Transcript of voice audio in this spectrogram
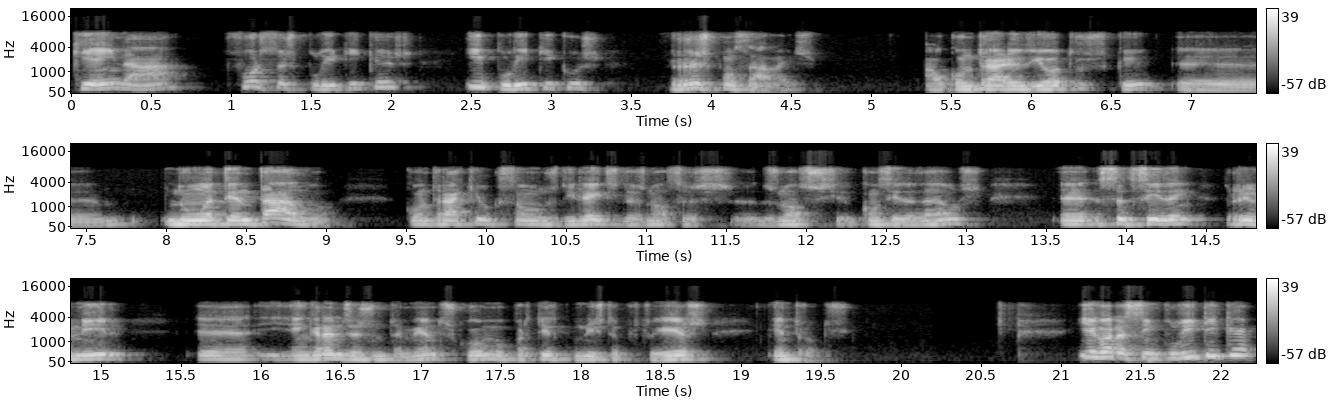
que ainda há forças políticas e políticos responsáveis. Ao contrário de outros que, eh, num atentado contra aquilo que são os direitos das nossas, dos nossos concidadãos, eh, se decidem reunir eh, em grandes ajuntamentos, como o Partido Comunista Português, entre outros. E agora sim, política.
